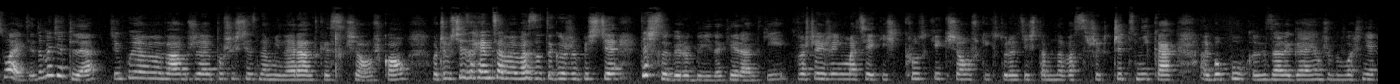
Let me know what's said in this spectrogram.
Słuchajcie, to będzie tyle. Dziękujemy Wam, że poszliście z nami na randkę z książką. Oczywiście zachęcamy Was do tego, żebyście też sobie robili takie randki. Zwłaszcza jeżeli macie jakieś krótkie książki, które gdzieś tam na Waszych czytnikach albo półkach zalegają, żeby właśnie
